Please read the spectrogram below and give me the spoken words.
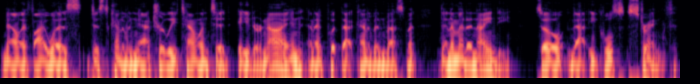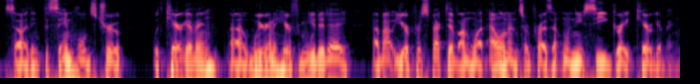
Now, if I was just kind of a naturally talented eight or nine and I put that kind of investment, then I'm at a 90. So that equals strength. So I think the same holds true with caregiving. Uh, we're going to hear from you today about your perspective on what elements are present when you see great caregiving,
